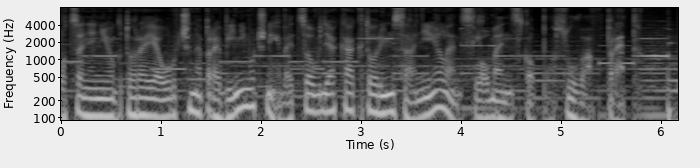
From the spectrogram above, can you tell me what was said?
oceneniu, ktoré je určené pre výnimočných vedcov, vďaka ktorým sa nie len Slovensko споменско посува впред.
